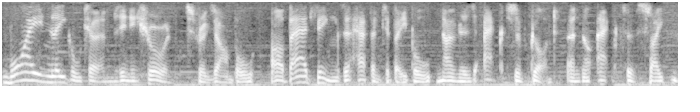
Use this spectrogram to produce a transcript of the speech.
why, in legal terms, in insurance, for example, are bad things that happen to people known as acts of God and not acts of Satan?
